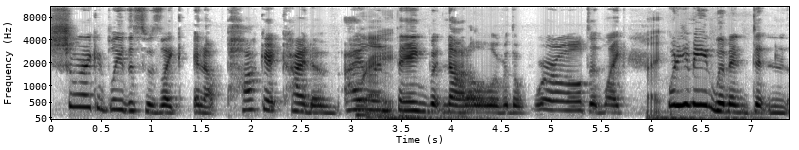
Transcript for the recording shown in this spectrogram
sure I could believe this was like in a pocket kind of island right. thing, but not all over the world. And like, right. what do you mean women didn't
